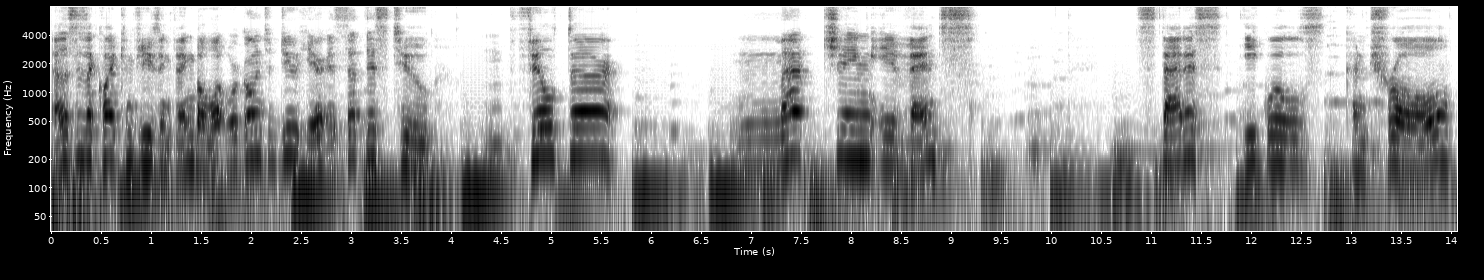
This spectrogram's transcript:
Now this is a quite confusing thing, but what we're going to do here is set this to filter matching events status equals control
